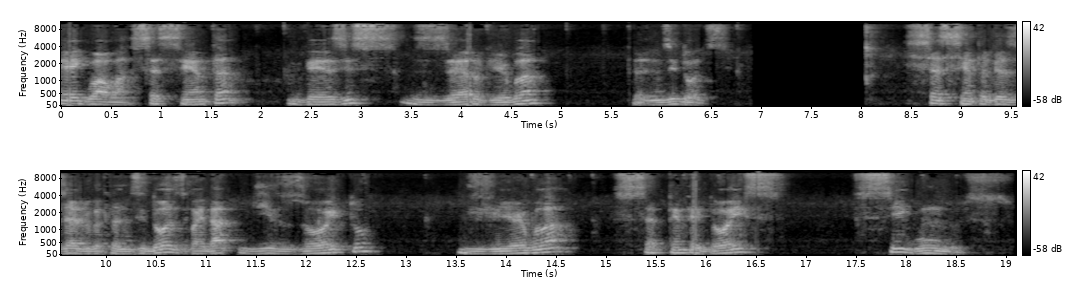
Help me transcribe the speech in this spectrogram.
é igual a 60 vezes 0,312. 60 vezes 0,312 vai dar 18,72 segundos.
